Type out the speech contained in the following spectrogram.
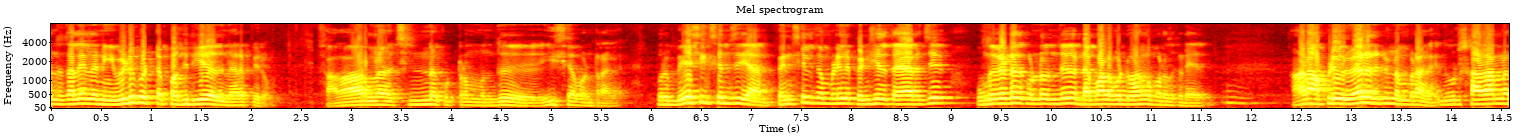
அந்த தலையில் நீங்கள் விடுபட்ட பகுதியை அது நிரப்பிடும் சாதாரண சின்ன குற்றம் வந்து ஈஸியாக பண்ணுறாங்க ஒரு பேசிக் சென்ஸ் பென்சில் கம்பெனியில் பென்சில் தயாரித்து உங்ககிட்ட கொண்டு வந்து டப்பாவில் போட்டு வாங்க போகிறது கிடையாது. ஆனால் அப்படி ஒரு வேலை இருக்குன்னு நம்புகிறாங்க இது ஒரு சாதாரண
